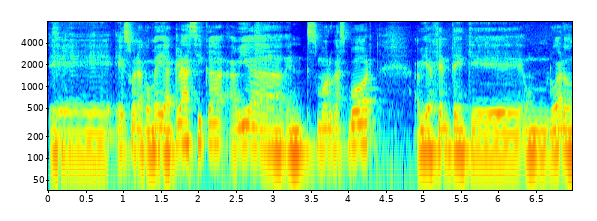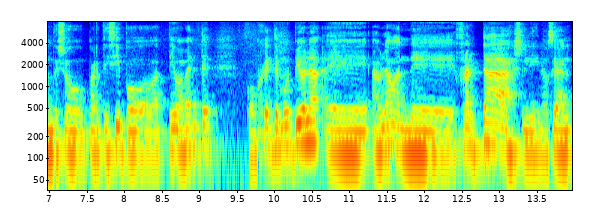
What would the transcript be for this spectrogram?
Eh, es una comedia clásica. Había en Smorgasbord, había gente que. Un lugar donde yo participo activamente, con gente muy piola, eh, hablaban de Frank Tashlin, o sea.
